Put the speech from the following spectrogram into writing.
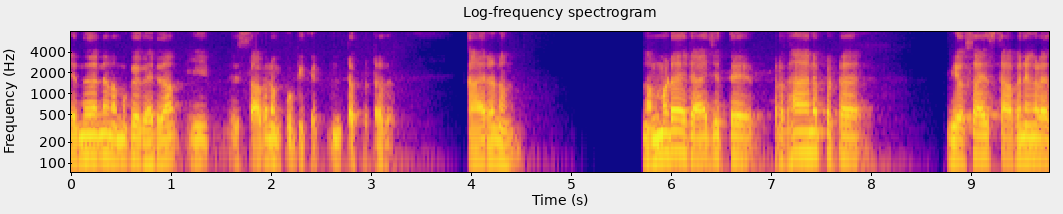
എന്ന് തന്നെ നമുക്ക് കരുതാം ഈ സ്ഥാപനം പൂട്ടിക്കെട്ടപ്പെട്ടത്. കാരണം നമ്മുടെ രാജ്യത്തെ പ്രധാനപ്പെട്ട വ്യവസായ സ്ഥാപനങ്ങളെ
